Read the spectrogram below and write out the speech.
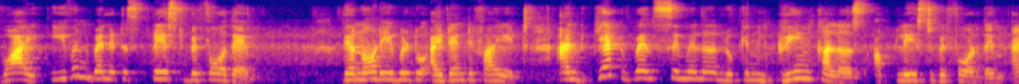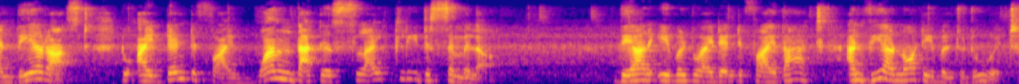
why, even when it is placed before them, they are not able to identify it. And yet, when similar looking green colors are placed before them and they are asked to identify one that is slightly dissimilar, they are able to identify that and we are not able to do it.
